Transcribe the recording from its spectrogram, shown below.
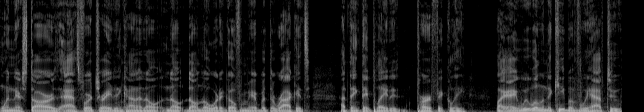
when their stars ask for a trade and kind of don't know don't know where to go from here. But the Rockets, I think they played it perfectly. Like, hey, we're willing to keep them if we have to,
